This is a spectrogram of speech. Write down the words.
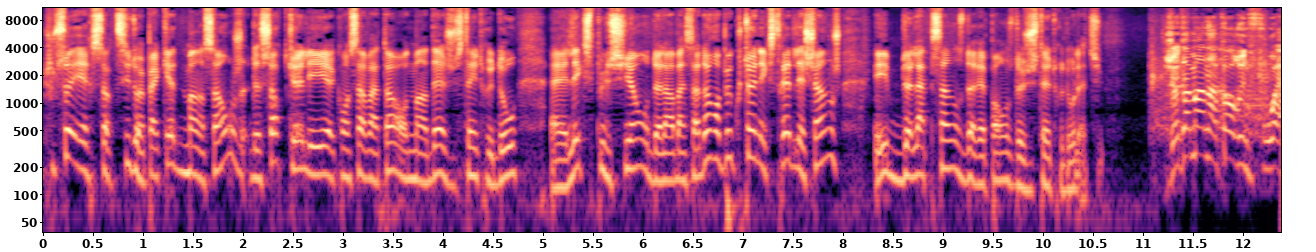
tout ça est ressorti d'un paquet de mensonges, de sorte que les conservateurs ont demandé à Justin Trudeau euh, l'expulsion de l'ambassadeur. On peut écouter un extrait de l'échange et de l'absence de réponse de Justin Trudeau là-dessus. Je demande encore une fois,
